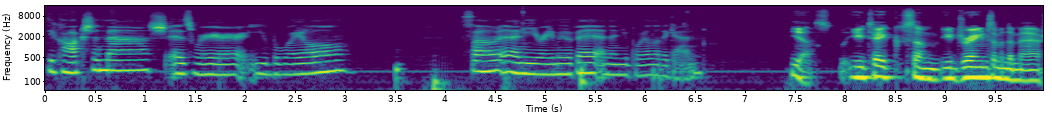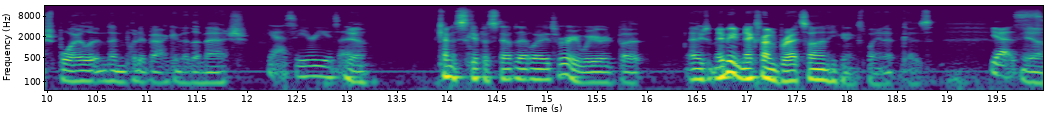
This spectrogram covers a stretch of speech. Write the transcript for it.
decoction mash is where you boil some and you remove it and then you boil it again. Yes, you take some, you drain some of the mash, boil it, and then put it back into the mash. Yeah, so you reuse it. Yeah. Kind of skip a step that way. It's very weird, but actually, maybe next time Brett's on, he can explain it because Yes. Yeah.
